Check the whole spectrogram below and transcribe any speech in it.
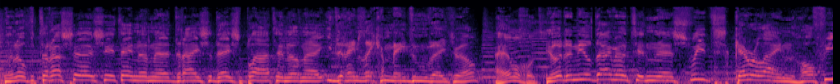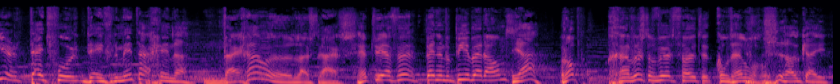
Dan op het terras eh, zitten en dan eh, draaien ze deze plaat... en dan eh, iedereen lekker meedoen, weet je wel. Helemaal goed. Jorden Neil Diamond in Sweet Caroline. Half vier, tijd voor de evenementagenda. Daar gaan we, luisteraars. Hebt u even pen en papier bij de hand? Ja. Rob, ga rustig beurtfeuten, komt helemaal goed. Oké.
